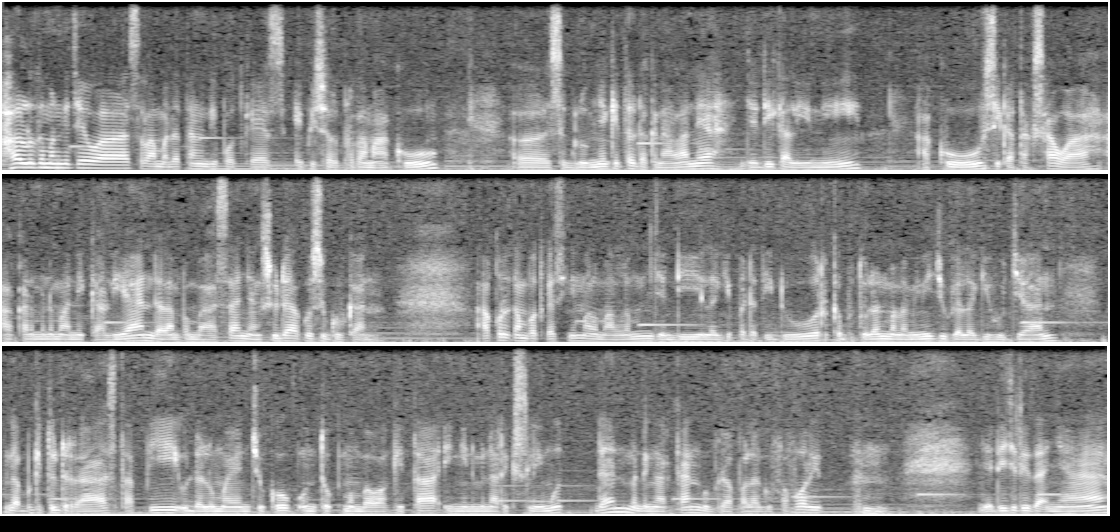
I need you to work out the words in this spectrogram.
Halo teman kecewa, selamat datang di podcast episode pertama aku. Uh, sebelumnya kita udah kenalan ya, jadi kali ini aku si Katak Sawah akan menemani kalian dalam pembahasan yang sudah aku suguhkan. Aku rekam podcast ini malam-malam, jadi lagi pada tidur. Kebetulan malam ini juga lagi hujan, nggak begitu deras, tapi udah lumayan cukup untuk membawa kita ingin menarik selimut dan mendengarkan beberapa lagu favorit. jadi ceritanya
